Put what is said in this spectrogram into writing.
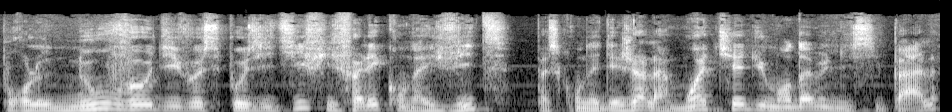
pour le nouveau dispositif, il fallait qu'on aille vite, parce qu'on est déjà la moitié du mandat municipal.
